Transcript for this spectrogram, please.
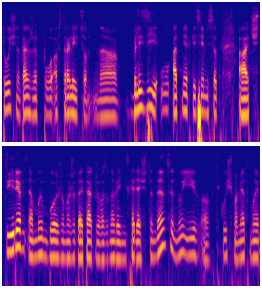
точно также по австралийцу вблизи у отметки 74 мы можем ожидать также возобновления нисходящей тенденции. Ну и в текущий момент мы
